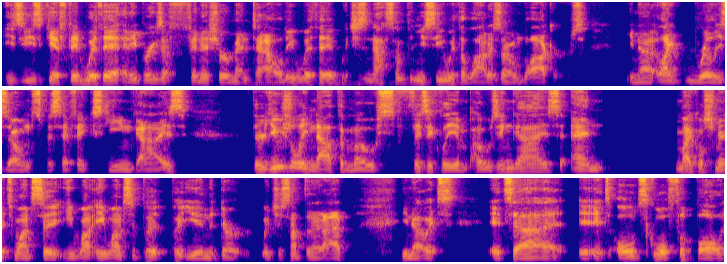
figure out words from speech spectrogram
he's he's gifted with it, and he brings a finisher mentality with it, which is not something you see with a lot of zone blockers. You know, like really zone specific scheme guys. They're usually not the most physically imposing guys, and Michael Schmitz wants to he want he wants to put put you in the dirt, which is something that I, you know, it's it's uh it's old school football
